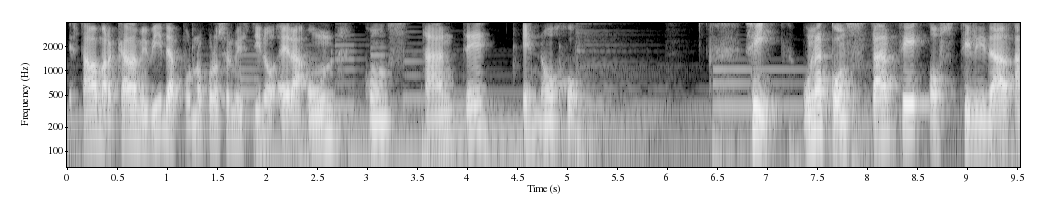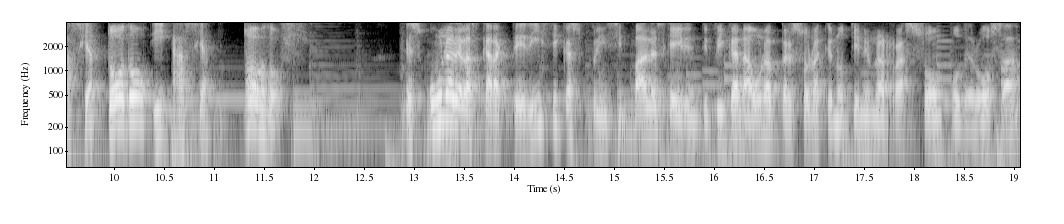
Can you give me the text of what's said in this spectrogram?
estaba marcada en mi vida por no conocer mi destino era un constante enojo. Sí, una constante hostilidad hacia todo y hacia todos. Es una de las características principales que identifican a una persona que no tiene una razón poderosa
